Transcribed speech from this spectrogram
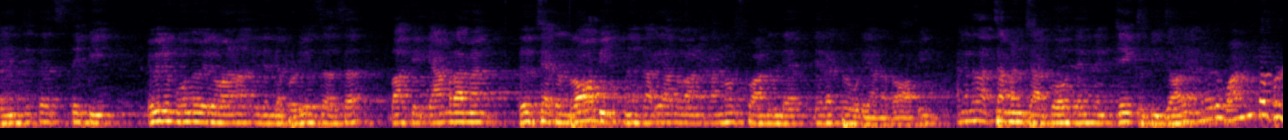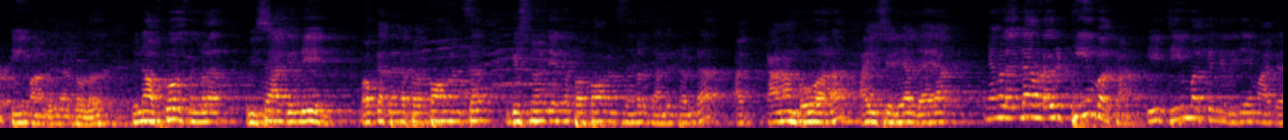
രഞ്ജിത്ത് സ്ഥിതി ഇവർ മൂന്നുപേരുമാണ് ഇതിന്റെ പ്രൊഡ്യൂസേഴ്സ് ബാക്കി ക്യാമറാമാൻ തീർച്ചയായിട്ടും റോബി. നിങ്ങൾക്ക് അറിയാവുന്നതാണ് കണ്ണൂർ സ്ക്വാഡിന്റെ ഡയറക്ടർ കൂടിയാണ് റോബി. അങ്ങനെ അച്ചമ്മൻ ചാക്കോ ജേക്സ് ബി ജോയ് അങ്ങനെ ഒരു വണ്ടർഫുൾ ടീമാണ് ഇതിനകത്തുള്ളത്. പിന്നെ ഓഫ് കോഴ്സ് നിങ്ങൾ വിശാഖിന്റെയും ഒക്കെ തന്നെ പെർഫോമൻസ് വിഷ്ണുവിന്റെയൊക്കെ പെർഫോമൻസ് നിങ്ങൾ കണ്ടിട്ടുണ്ട്. കാണാൻ പോവുകയാണ് ഐശ്വര്യ ലയ ഞങ്ങൾ എല്ലാവരുടെ ഒരു ടീം വർക്കാണ് ഈ ടീം വർക്കിന്റെ വിജയമായിട്ട്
